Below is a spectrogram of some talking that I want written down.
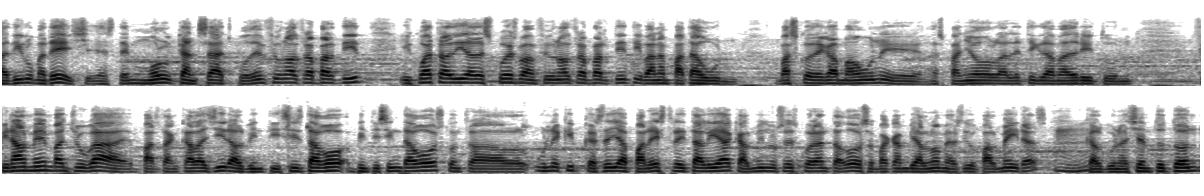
a dir el mateix. Estem molt cansats, podem fer un altre partit i quatre dies després van fer un altre partit i van empatar un. Vasco de Gama un i Espanyol Atlètic de Madrid un. Finalment van jugar per tancar la gira el 26 d'agost, 25 d'agost contra el, un equip que es deia Palestra Italià, que el 1942 va canviar el nom, es diu Palmeiras, Mhm. que el coneixem tothom,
